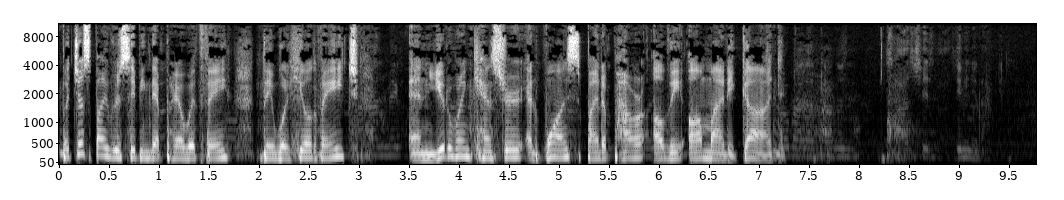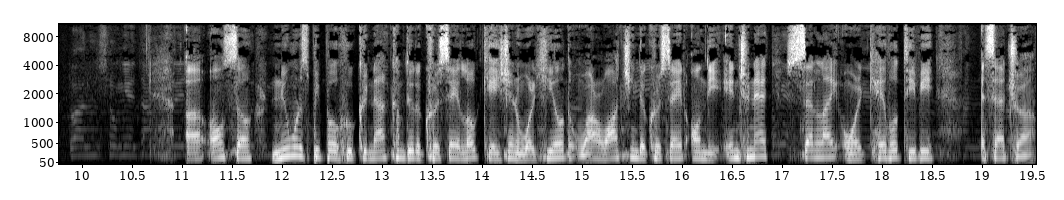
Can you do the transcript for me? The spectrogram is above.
But just by receiving that prayer with faith, they were healed of AIDS and uterine cancer at once by the power of the Almighty God. Uh, also, numerous people who could not come to the crusade location were healed while watching the crusade on the internet, satellite, or cable TV, etc.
